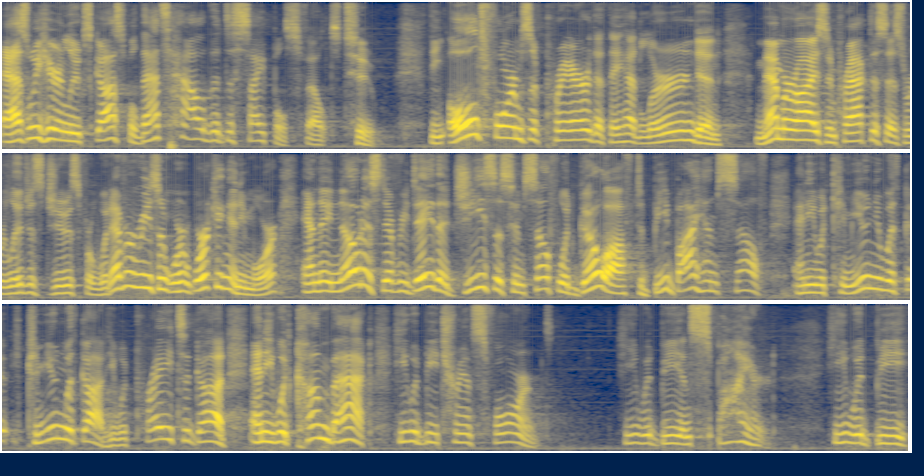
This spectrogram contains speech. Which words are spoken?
as we hear in Luke's gospel, that's how the disciples felt too. The old forms of prayer that they had learned and memorized and practiced as religious Jews, for whatever reason, weren't working anymore. And they noticed every day that Jesus himself would go off to be by himself and he would commune with, commune with God. He would pray to God and he would come back. He would be transformed. He would be inspired. He would be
